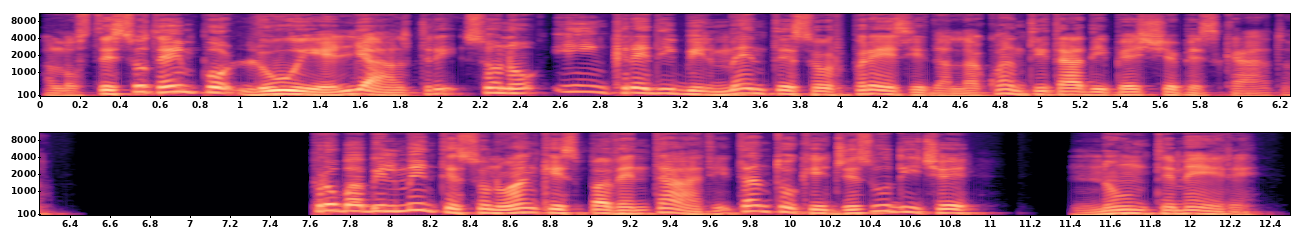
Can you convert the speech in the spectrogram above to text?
Allo stesso tempo lui e gli altri sono incredibilmente sorpresi dalla quantità di pesce pescato. Probabilmente sono anche spaventati, tanto che Gesù dice Non temere.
